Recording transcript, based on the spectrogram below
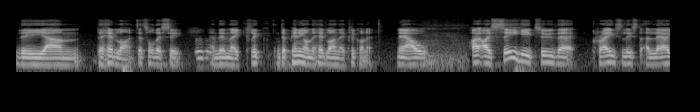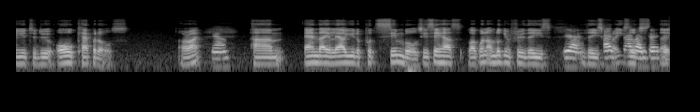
the um, the headlines. That's all they see, Mm-hmm. and then they click. Depending on the headline, they click on it. Now, I, I see here too that Craigslist allow you to do all capitals. All right. Yeah. Um, and they allow you to put symbols. You see how, like, when I'm looking through these Yeah. these Craigslist, 7:30. uh,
